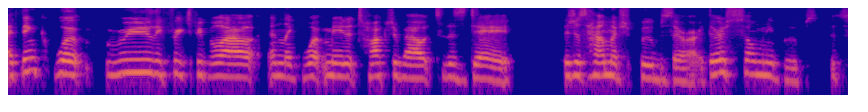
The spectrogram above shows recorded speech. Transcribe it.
I think what really freaked people out and like what made it talked about to this day is just how much boobs there are. There's so many boobs. It's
